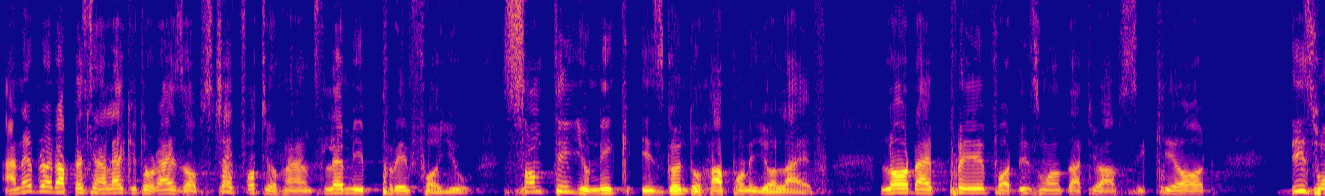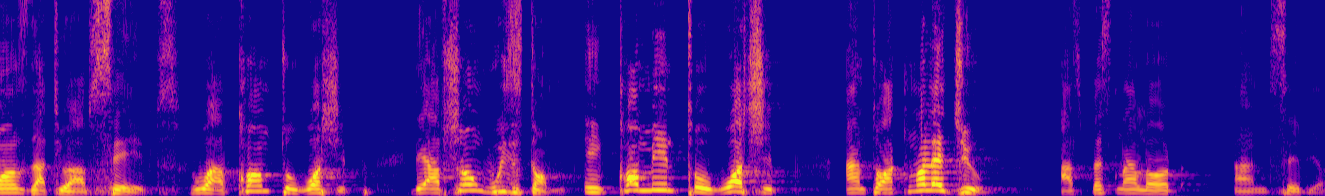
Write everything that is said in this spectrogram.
And every other person, I'd like you to rise up, stretch forth your hands. Let me pray for you. Something unique is going to happen in your life. Lord, I pray for these ones that you have secured, these ones that you have saved, who have come to worship. They have shown wisdom in coming to worship and to acknowledge you as personal Lord and Savior.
